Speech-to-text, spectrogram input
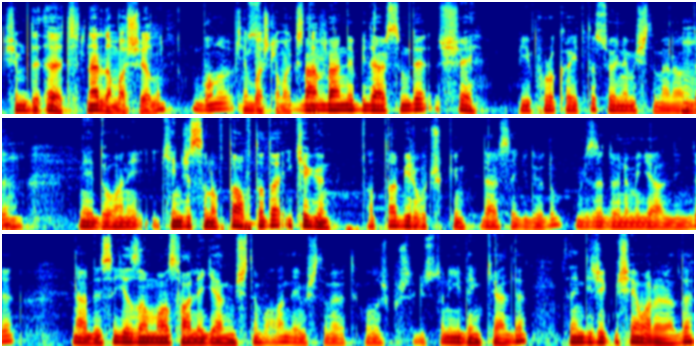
Şimdi evet nereden başlayalım? bunu Kim başlamak ister? ben ben de bir dersimde şey bir pro kayıtta söylemiştim herhalde. Hı hı. Neydi o hani ikinci sınıfta haftada iki gün hatta bir buçuk gün derse gidiyordum. Vize dönemi geldiğinde neredeyse yazamaz hale gelmiştim falan demiştim. Evet konuşmuştuk üstüne iyi denk geldi. Senin diyecek bir şey var herhalde.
